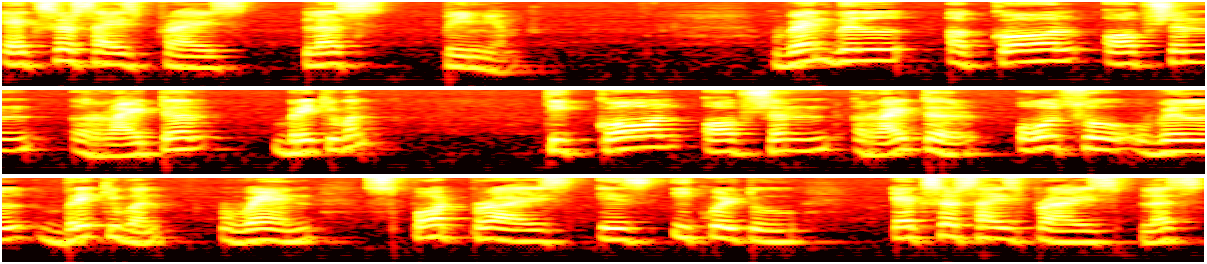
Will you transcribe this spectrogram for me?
exercise price plus premium. When will a call option writer break even? The call option writer also will break even when spot price is equal to exercise price plus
